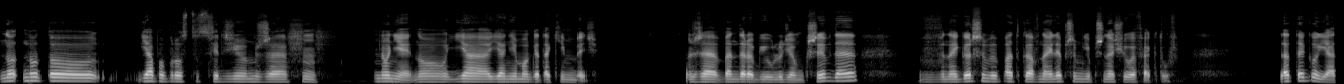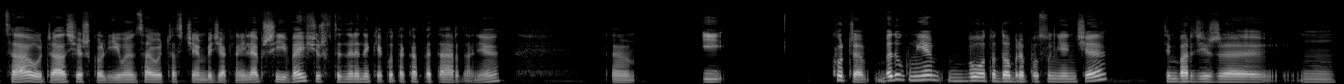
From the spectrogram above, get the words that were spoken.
no, no to ja po prostu stwierdziłem, że hmm, no nie, no ja, ja nie mogę takim być. Że będę robił ludziom krzywdę, w najgorszym wypadku, a w najlepszym nie przynosił efektów. Dlatego ja cały czas się szkoliłem, cały czas chciałem być jak najlepszy i wejść już w ten rynek jako taka petarda, nie? I kurczę, według mnie było to dobre posunięcie, tym bardziej, że mm,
